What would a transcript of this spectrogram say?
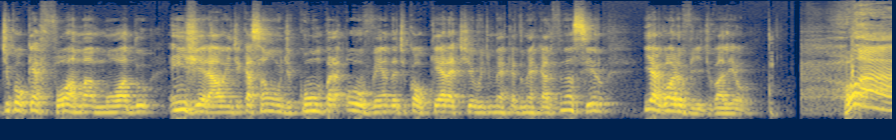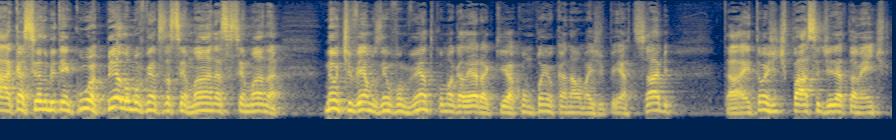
de qualquer forma, modo, em geral, indicação de compra ou venda de qualquer ativo de mercado, do mercado financeiro. E agora o vídeo, valeu! Olá, Cassiano Bittencourt, pelo movimento da semana, essa semana não tivemos nenhum movimento, como a galera que acompanha o canal mais de perto sabe, tá? então a gente passa diretamente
